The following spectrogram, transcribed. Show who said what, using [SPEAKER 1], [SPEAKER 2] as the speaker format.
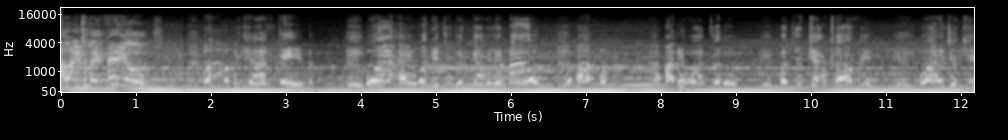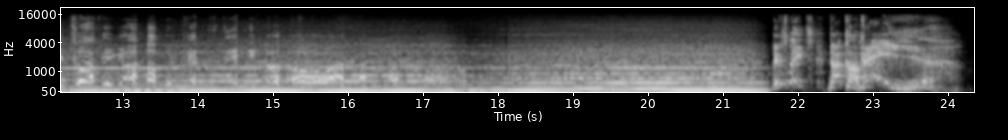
[SPEAKER 1] I like to make videos.
[SPEAKER 2] Oh, God, Steve. Why? Why did you just cover your mouth? Oh, I didn't want to, but you kept coughing. Why did you keep coughing? Oh, God, Steve. Oh,
[SPEAKER 1] DavidSpates.com. Hey!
